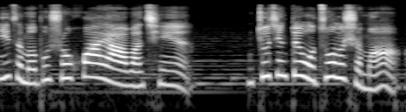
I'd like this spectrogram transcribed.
你怎么不说话呀，王青？你究竟对我做了什么？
